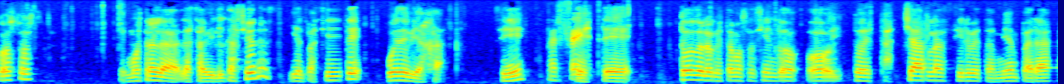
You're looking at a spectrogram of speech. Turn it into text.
costos, eh, muestran las habilitaciones y el paciente puede viajar, ¿sí? Perfecto. Este, todo lo que estamos haciendo hoy, todas estas charlas, sirve también para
